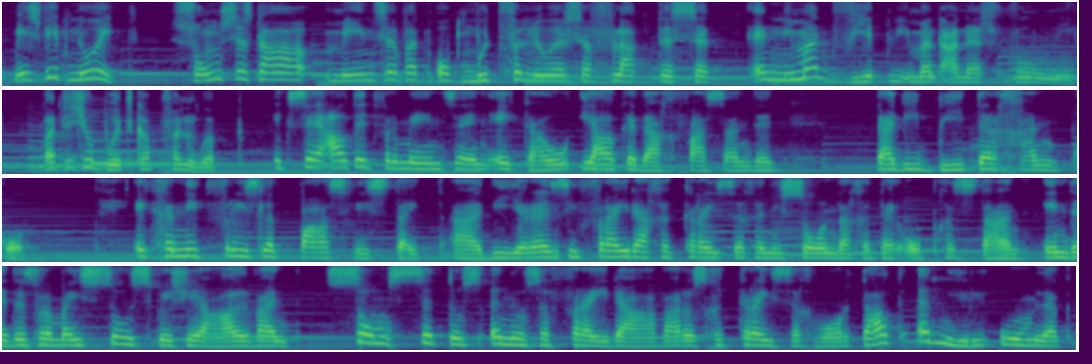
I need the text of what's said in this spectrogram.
Mens weet nooit. Soms is daar mense wat op moed verloor se vlakte sit en niemand weet hoe iemand anders voel nie. Wat is jou boodskap van hoop? Ek sê altyd vir mense en ek hou elke dag vas aan dit dat die beter gaan kom. Ek geniet vreeslik Paasfeestyd. Uh die Here is die Vrydag gekruisig en die Sondag het hy opgestaan. En dit is vir my so spesiaal want soms sit ons in ons Vrydag waar ons gekruisig word. Dalk in hierdie oomblik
